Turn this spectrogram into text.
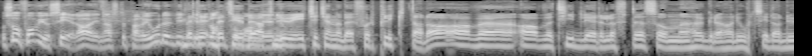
Og Så får vi jo se da i neste periode hvilket plattform Betyr det at du ikke kjenner deg forplikta av, av, tidligere løfter som Høyre har gjort siden du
